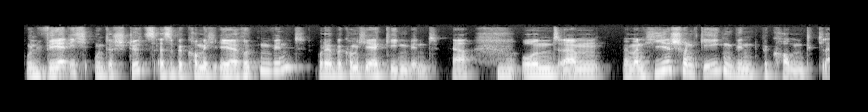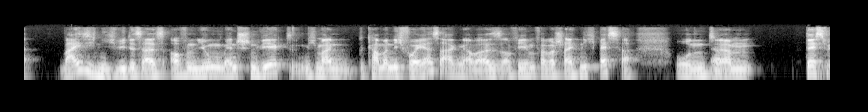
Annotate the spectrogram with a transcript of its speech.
Und werde ich unterstützt, also bekomme ich eher Rückenwind oder bekomme ich eher Gegenwind? Ja. Mhm. Und ähm, wenn man hier schon Gegenwind bekommt, weiß ich nicht, wie das als auf einen jungen Menschen wirkt. Ich meine, kann man nicht vorhersagen, aber es ist auf jeden Fall wahrscheinlich nicht besser. Und ja. ähm, des,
